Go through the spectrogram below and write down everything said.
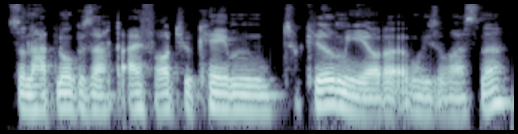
sondern hat nur gesagt, I thought you came to kill me oder irgendwie sowas. Ne?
